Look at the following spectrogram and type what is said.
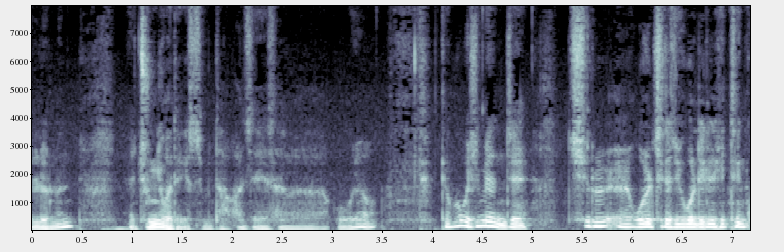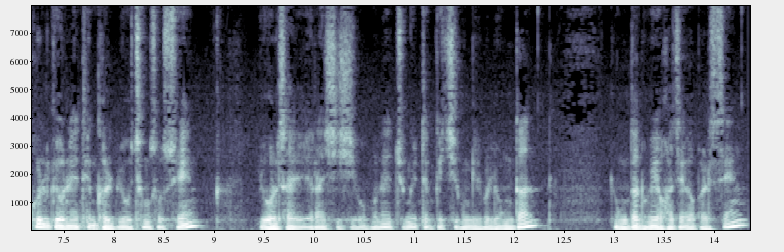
연료는 중류가 되겠습니다. 화재 사고고요. 경고 보시면 이제 7월 5월 7일에서 6월 1일 히팅콜 교원의 탱크를 비우 청소 수행 6월 4일 11시 15분에 중위 탱크 지붕 일부 용단 용단 후에 화재가 발생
